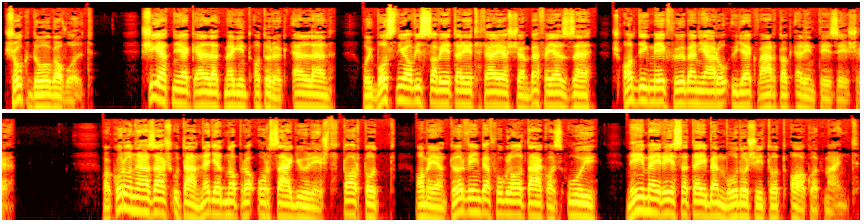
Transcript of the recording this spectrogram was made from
Sok dolga volt. Sietnie kellett megint a török ellen, hogy Bosznia visszavételét teljesen befejezze, s addig még főben járó ügyek vártak elintézésre. A koronázás után negyednapra országgyűlést tartott, amelyen törvénybe foglalták az új, némely részleteiben módosított alkotmányt.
